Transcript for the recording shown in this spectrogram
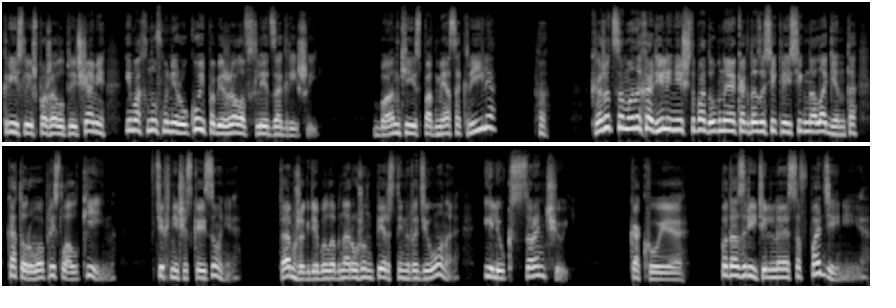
Крис лишь пожал плечами и, махнув мне рукой, побежала вслед за Гришей. «Банки из-под мяса Криля? Ха, Кажется, мы находили нечто подобное, когда засекли сигнал агента, которого прислал Кейн. В технической зоне. Там же, где был обнаружен перстень Родиона и люк с саранчой. Какое подозрительное совпадение.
